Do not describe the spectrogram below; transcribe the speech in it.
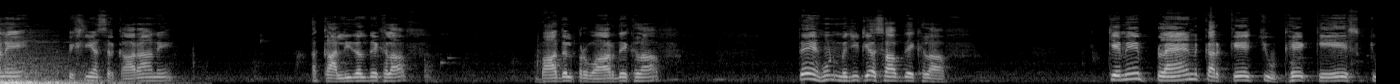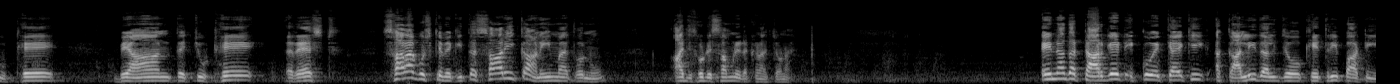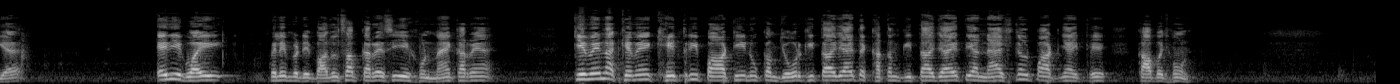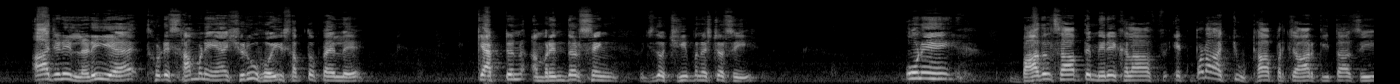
ਇਹਨਾਂ ਨੇ, ਪਿਛਲੀਆਂ ਸਰਕਾਰਾਂ ਨੇ ਅਕਾਲੀ ਦਲ ਦੇ ਖਿਲਾਫ, ਬਾਦਲ ਪਰਿਵਾਰ ਦੇ ਖਿਲਾਫ ਤੇ ਹੁਣ ਮਜੀਠੀਆ ਸਾਹਿਬ ਦੇ ਖਿਲਾਫ ਕਿਵੇਂ ਪਲਾਨ ਕਰਕੇ ਝੂਠੇ ਕੇਸ ਝੂਠੇ ਬਿਆਨ ਤੇ ਝੂਠੇ ਅਰੈਸਟ ਸਾਰਾ ਕੁਝ ਕਿਵੇਂ ਕੀਤਾ? ਸਾਰੀ ਕਹਾਣੀ ਮੈਂ ਤੁਹਾਨੂੰ ਅੱਜ ਤੁਹਾਡੇ ਸਾਹਮਣੇ ਰੱਖਣਾ ਚਾਹਣਾ ਇਹਨਾਂ ਦਾ ਟਾਰਗੇਟ ਇੱਕੋ ਇੱਕ ਹੈ ਕਿ ਅਕਾਲੀ ਦਲ ਜੋ ਖੇਤਰੀ ਪਾਰਟੀ ਹੈ, ਇਹਦੀ ਅਗਵਾਈ ਪਹਿਲੇ ਵੱਡੇ ਬਾਦਲ ਸਾਹਿਬ ਕਰ ਰਹੇ ਸੀ, ਹੁਣ ਮੈਂ ਕਰ ਰਿਹਾ। ਕਿਵੇਂ ਨਾ ਕਿਵੇਂ ਖੇਤਰੀ ਪਾਰਟੀ ਨੂੰ ਕਮਜ਼ੋਰ ਕੀਤਾ ਜਾਏ ਤੇ ਖਤਮ ਕੀਤਾ ਜਾਏ ਤੇ ਆ ਨੈਸ਼ਨਲ ਪਾਰਟੀਆਂ ਇੱਥੇ ਕਾਬਜ ਹੋਣ। ਆ ਜਿਹੜੀ ਲੜੀ ਹੈ, ਤੁਹਾਡੇ ਸਾਹਮਣੇ ਹੈ, ਸ਼ੁਰੂ ਹੋਈ ਸਭ ਤੋਂ ਪਹਿਲੇ ਕੈਪਟਨ ਅਮਰਿੰਦਰ ਸਿੰਘ ਜਦੋਂ ਚੀਫ ਮਿਨਿਸਟਰ ਸੀ, ਉਹਨੇ ਬਾਦਲ ਸਾਹਿਬ ਤੇ ਮੇਰੇ ਖਿਲਾਫ ਇੱਕ ਬੜਾ ਝੂਠਾ ਪ੍ਰਚਾਰ ਕੀਤਾ ਸੀ।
